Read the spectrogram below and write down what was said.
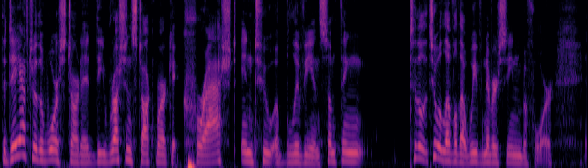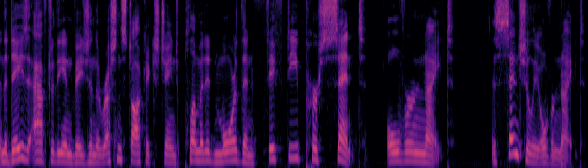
The day after the war started, the Russian stock market crashed into oblivion, something to, the, to a level that we've never seen before. In the days after the invasion, the Russian stock exchange plummeted more than 50% overnight. Essentially overnight.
